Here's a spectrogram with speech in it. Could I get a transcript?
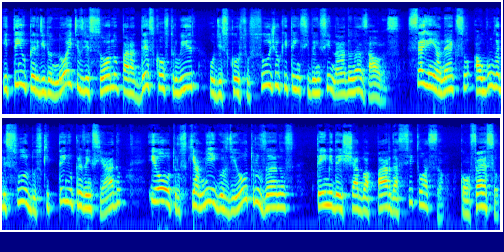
e tenho perdido noites de sono para desconstruir o discurso sujo que tem sido ensinado nas aulas. Segue em anexo alguns absurdos que tenho presenciado e outros que amigos de outros anos têm me deixado a par da situação. Confesso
